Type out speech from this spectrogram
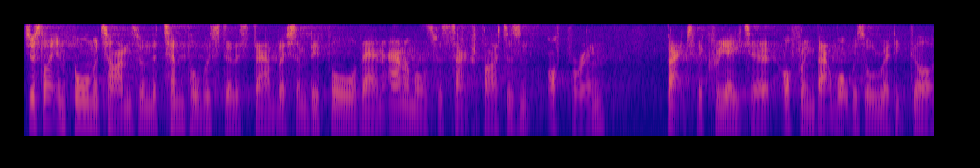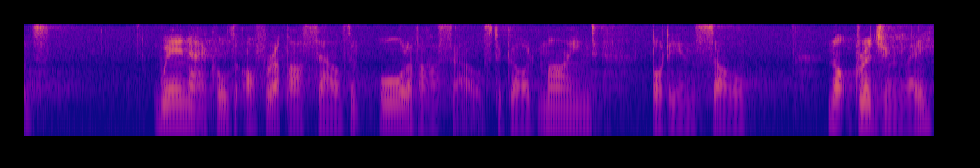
Just like in former times when the temple was still established and before then animals were sacrificed as an offering back to the Creator, offering back what was already God's. We're now called to offer up ourselves and all of ourselves to God, mind, body, and soul. Not grudgingly,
